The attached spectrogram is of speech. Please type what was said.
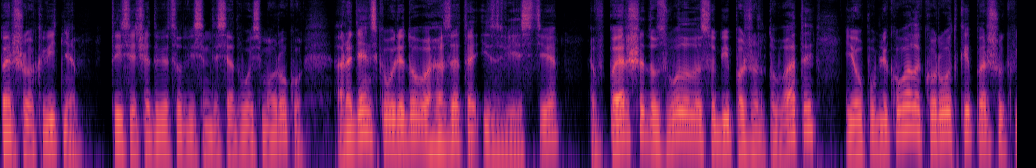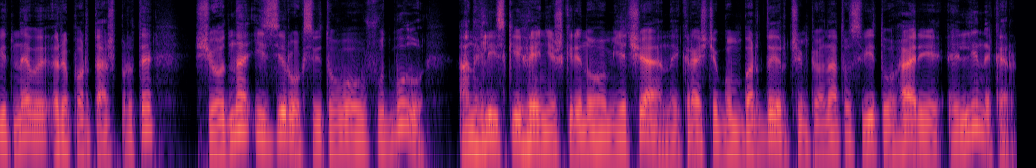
1 квітня 1988 року радянська урядова газета «Ізвєстія» вперше дозволила собі пожартувати і опублікувала короткий першоквітневий репортаж про те, що одна із зірок світового футболу, англійський геній шкіряного м'яча, найкращий бомбардир чемпіонату світу Гаррі Лінекер,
